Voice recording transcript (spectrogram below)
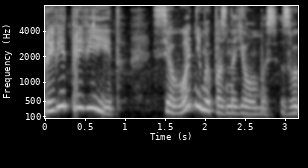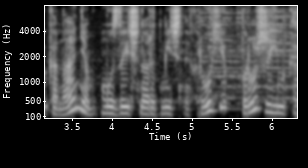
Привіт-привіт! Сьогодні ми познайомимось з виконанням музично-ритмічних рухів пружинка.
